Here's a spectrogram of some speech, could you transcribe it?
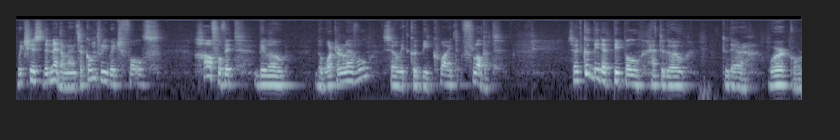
which is the Netherlands, a country which falls half of it below the water level, so it could be quite flooded. So it could be that people had to go to their work or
